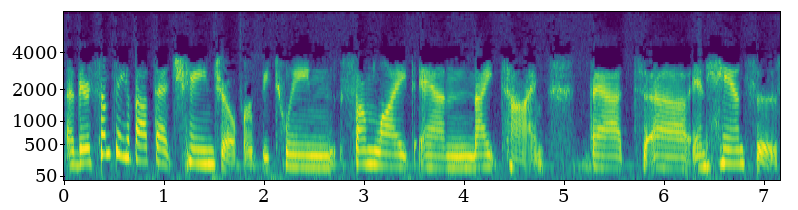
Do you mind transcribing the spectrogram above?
uh, there's something about that changeover between sunlight and nighttime that uh, enhances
